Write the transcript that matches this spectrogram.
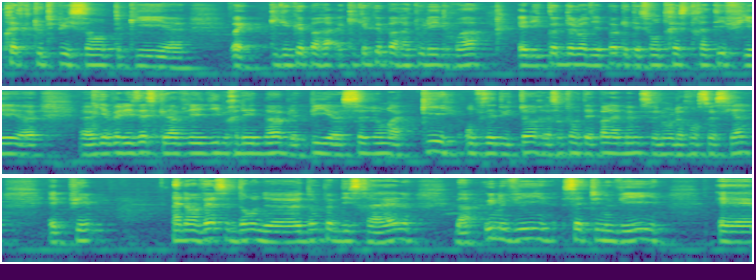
presque toute puissante qui, ouais, qui, quelque part, a- qui quelque part a tous les droits. Et les codes de l'ordre d'époque étaient souvent très stratifiés. euh, euh, Il y avait les esclaves, les libres, les nobles, et puis euh, selon à qui on faisait du tort, la sanction n'était pas la même selon le rang social. Et puis, à l'inverse, dans le, dans le peuple d'Israël, ben, une vie, c'est une vie. Et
